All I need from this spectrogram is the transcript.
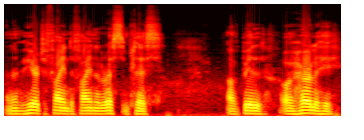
and I'm here to find the final resting place of Bill O'Herlihy.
